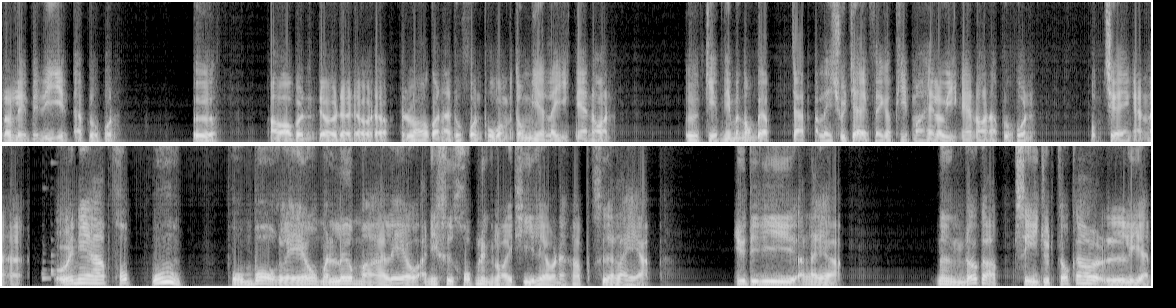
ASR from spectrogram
เราเลยไม่ได้ยินนะครับทุกคน เออ เอาเอาเป็นเดี๋ยวเดี๋ยวเดี๋ยวเดี๋ยวเดี๋ยวรอก่อนนะทุกคนผมว่ามันต้องมีอะไรอีกแน่นอน เออเกมนี้มันต้องแบบจัดอะไรชุดใหญ่ไฟกระพริบมาให้เราอีกแน่นอนครับทุกคน ผมเชื่ออย่างนั้นนะฮะโอ้ยเนี่ยครับครบอู้ผมบอกแล้วมันเริ่มมาแล้ว อันนี้คือครบหนึ่งร้อยทีแล้วนะครับคืออะไรอะ่ะอยู่ดีๆอะไรอะ่ะหนึ่งเท่ากับสี่จุดเก้าเก้าเหรียญ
